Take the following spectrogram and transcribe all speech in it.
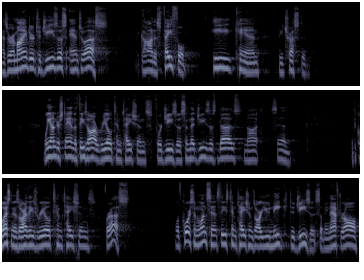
as a reminder to Jesus and to us that God is faithful. He can be trusted. We understand that these are real temptations for Jesus and that Jesus does not sin. But the question is are these real temptations for us? Well, of course, in one sense, these temptations are unique to Jesus. I mean, after all,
